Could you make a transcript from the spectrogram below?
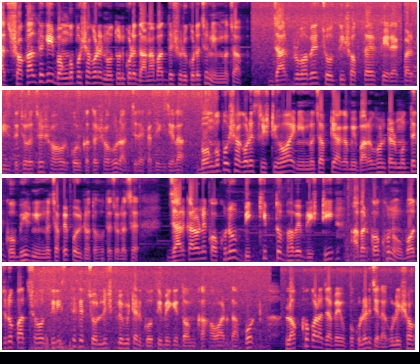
আজ সকাল থেকেই বঙ্গোপসাগরে নতুন করে দানা বাঁধতে শুরু করেছে নিম্নচাপ, যার প্রভাবে চলতি সপ্তাহে ফের একবার ভিজতে চলেছে শহর কলকাতা সহ রাজ্যের একাধিক জেলা। বঙ্গোপসাগরে সৃষ্টি হওয়ায় নিম্নচাপটি আগামী বারো ঘণ্টার মধ্যে গভীর নিম্নচাপে পরিণত হতে চলেছে, যার কারণে কখনো বিক্ষিপ্তভাবে বৃষ্টি, আবার কখনো বজ্রপাত সহ তিরিশ থেকে চল্লিশ কিলোমিটার গতিবেগে দমকা হওয়ার দাপট লক্ষ্য করা যাবে উপকূলের জেলাগুলি সহ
